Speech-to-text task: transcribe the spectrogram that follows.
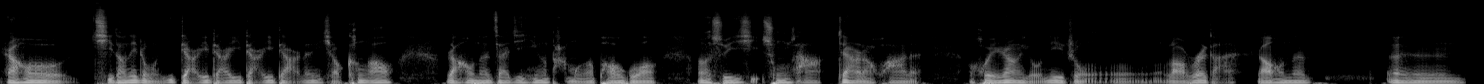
然后起到那种一点一点一点一点的那小坑凹，然后呢再进行打磨、抛光、呃水洗、冲擦。这样的话呢，会让有那种老味感。然后呢。嗯，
